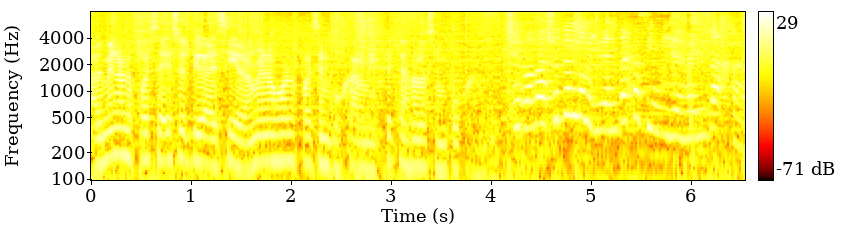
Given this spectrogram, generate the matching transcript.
Al menos los puedes, eso te iba a decir, al menos vos los puedes empujar, mis flechas no los empujan. Che, papá, yo tengo mis ventajas y mis desventajas.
